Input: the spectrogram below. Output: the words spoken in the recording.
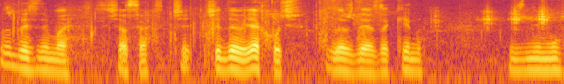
Ну десь знімай. Зараз я чи, чи диви, як хочеш. Завжди я закину. Зніму.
